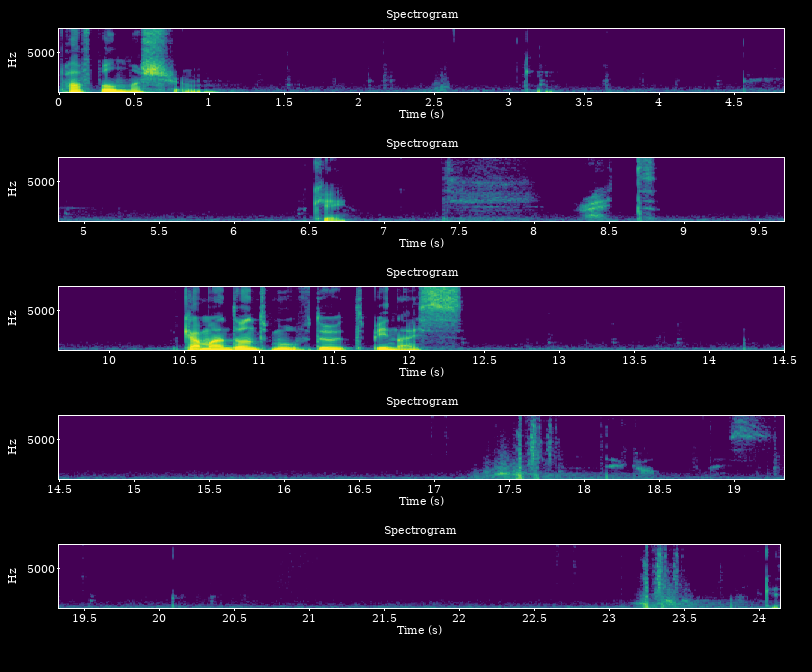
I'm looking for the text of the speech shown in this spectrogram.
Puffball mushroom. Okay. Right. Come on, don't move, dude. Be nice. There go. Nice. Good.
